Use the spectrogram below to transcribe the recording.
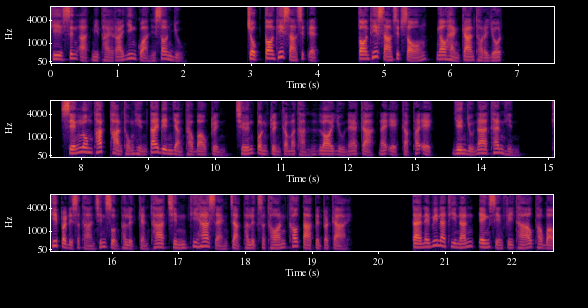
ที่ซึ่งอาจมีภัยร้ายยิ่งกว่านี้ซ่อนอยู่ จบตอนที่ 31 ตอนที่ 32 เงาแห่งการทรยศ เสียงลมพัดผ่านถงหินใต้ดินอย่างแผ่วเบากลิ่น ชื้นปนกลิ่นกรรมฐานลอยอยู่ในอากาศนายเอกกับพระเอก ยืนอยู่หน้าแท่นหิน ที่ประดิษฐานชิ้นส่วนผลึกแก่นธาตุชิ้นที่ห้าแสงจากผลึกสะท้อนเข้าตาเป็นประกาย แต่ในวินาทีนั้นเองเสียงฝีเท้าเผาเบา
